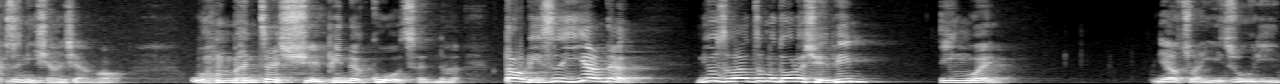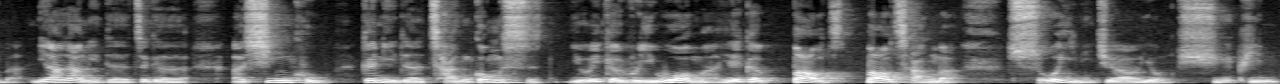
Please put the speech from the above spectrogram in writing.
可是你想想哦，我们在血拼的过程呢，道理是一样的。你为什么要这么多的血拼？因为你要转移注意力嘛？你要让你的这个呃辛苦跟你的长工时有一个 reward 嘛，有一个报报偿嘛，所以你就要用血拼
